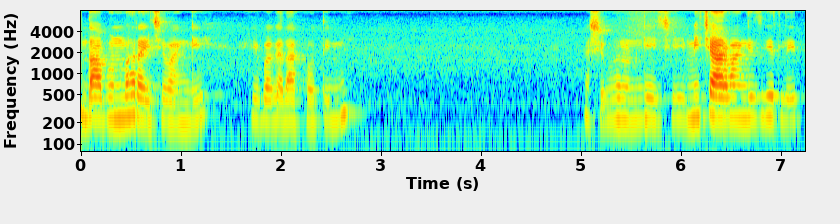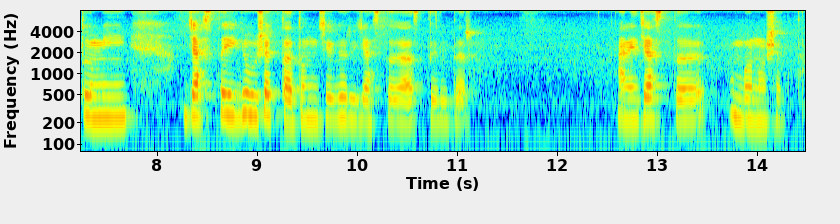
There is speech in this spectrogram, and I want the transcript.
दाबून भरायचे वांगे. हे बघा दाखवते मी. असे भरून घ्यायचे. मी चार वांगेच घेतले. तुम्ही जास्तही घेऊ शकता. तुमचे घरी जास्त असतील तर. आणि जास्त बनवू शकता.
